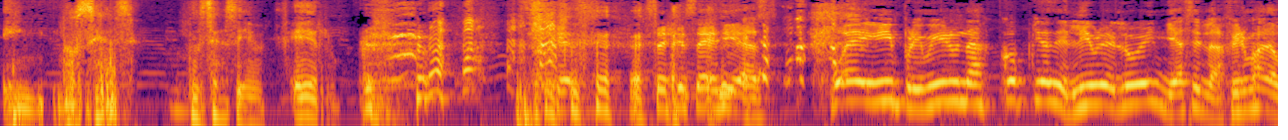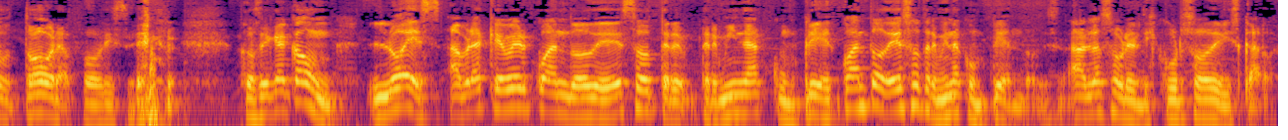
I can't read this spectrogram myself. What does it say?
en no seas no seas enfermo. Sergio César Díaz. Pueden imprimir unas copias del libro de Luen y hacen la firma de autógrafo, dice. José Cacón. Lo es. Habrá que ver cuándo de eso ter- termina cumplir. ¿Cuánto de eso termina cumpliendo? Dice. Habla sobre el discurso de Vizcarra.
